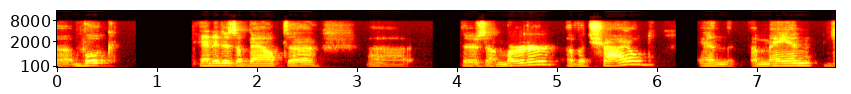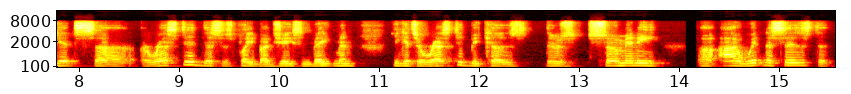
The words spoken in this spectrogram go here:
uh, book, and it is about uh, uh, there's a murder of a child, and a man gets uh, arrested. This is played by Jason Bateman. He gets arrested because there's so many uh, eyewitnesses that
